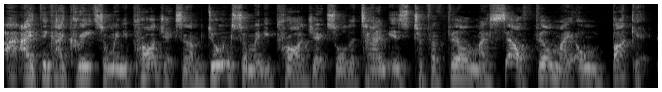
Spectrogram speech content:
I, I, think I create so many projects and I'm doing so many projects all the time is to fulfill myself, fill my own bucket.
